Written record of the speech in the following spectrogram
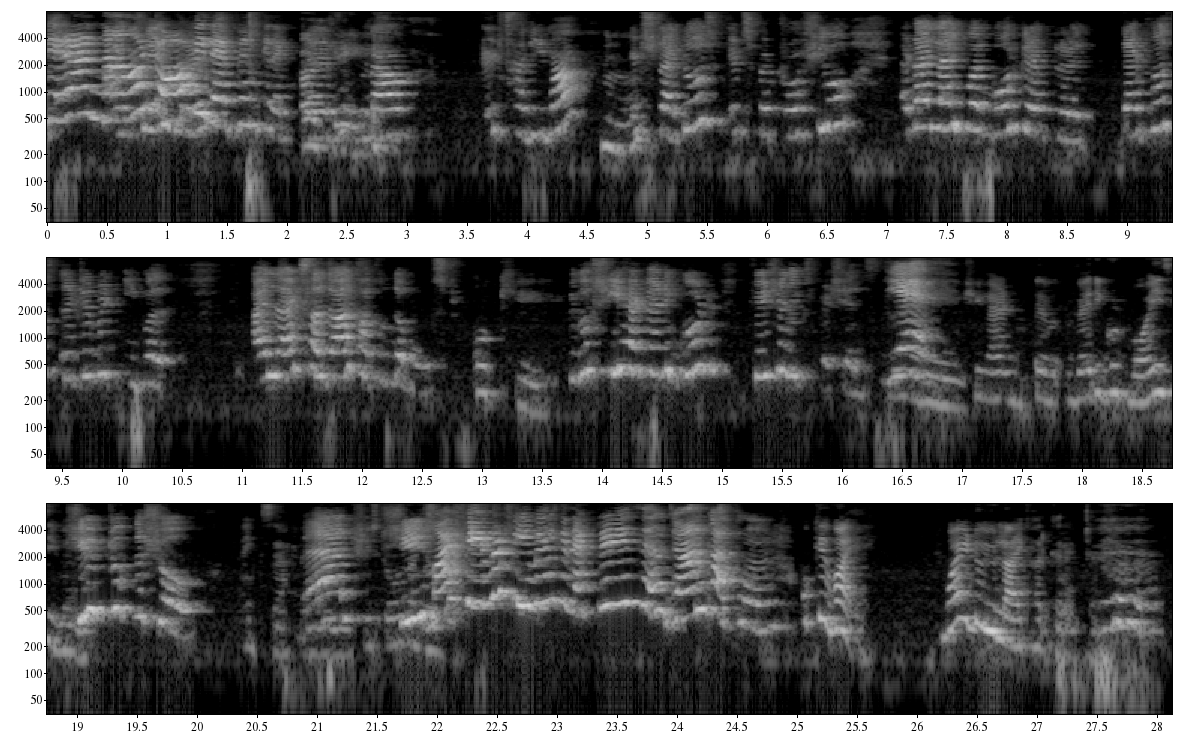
There are now Okay. top 11 characters. Okay. now it's Halima, Hmm. it's Titus, it's Petrosio, and I like one more character that was a little bit evil. I like Sajjad Khatun the most Okay. because she had very good facial expressions. Yes. Okay. She had a very good voice even. She took the show. exactly. Man, she stole she's- the My favorite female character is Sajan Khatun. Okay, why? Why do you like her character?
